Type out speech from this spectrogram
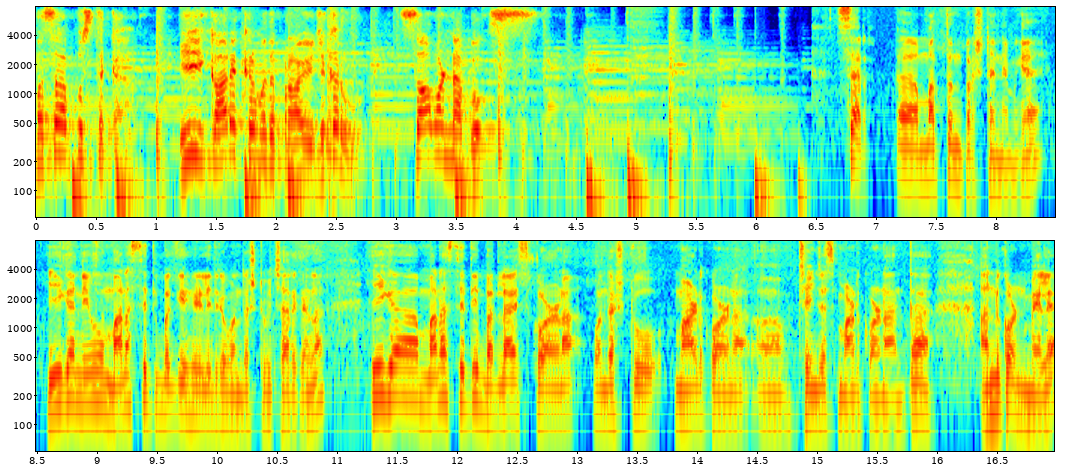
ಹೊಸ ಪುಸ್ತಕ ಈ ಕಾರ್ಯಕ್ರಮದ ಪ್ರಾಯೋಜಕರು ಸಾವಣ್ಣ ಬುಕ್ಸ್. ಸರ್ ಮತ್ತೊಂದು ಪ್ರಶ್ನೆ ನಿಮಗೆ. ಈಗ ನೀವು ಮನಸ್ಥಿತಿ ಬಗ್ಗೆ ಹೇಳಿದ್ರಿ ಒಂದಷ್ಟು ವಿಚಾರಗಳನ್ನ. ಈಗ ಮನಸ್ಥಿತಿ ಬದಲಾಯಿಸ್ಕೊಳ್ಳೋಣ ಒಂದಷ್ಟು ಮಾಡ್ಕೊಳ್ಳೋಣ ಚೇಂಜಸ್ ಮಾಡ್ಕೊಳ್ಳೋಣ ಅಂತ ಅಂದ್ಕೊಂಡ್ಮೇಲೆ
